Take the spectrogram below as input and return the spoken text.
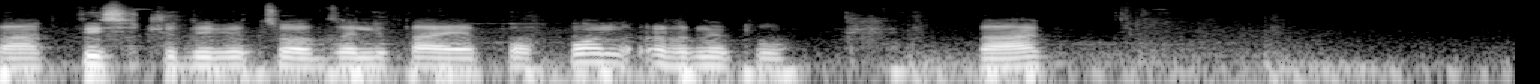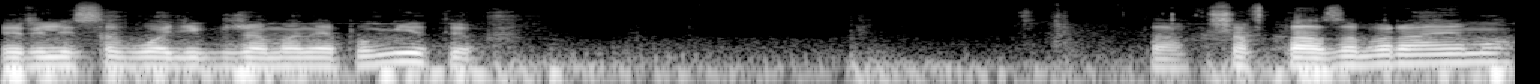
Так, 1900 залітає по Хорнету. Так. Релісоводік вже мене помітив. Так, шафта забираємо.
